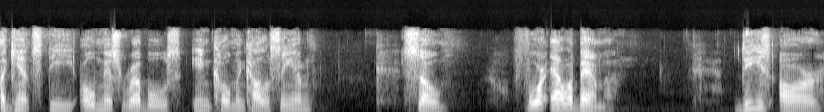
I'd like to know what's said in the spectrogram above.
against the Ole Miss Rebels in Coleman Coliseum. So for Alabama, these are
